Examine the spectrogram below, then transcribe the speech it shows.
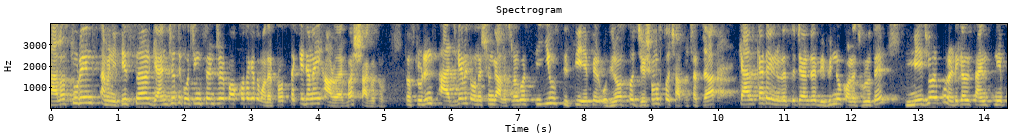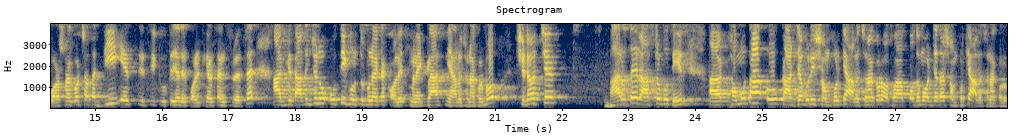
হ্যালো স্টুডেন্টস আমি নীতিশ স্যার, জ্ঞানজ্যোতি কোচিং সেন্টারের পক্ষ থেকে তোমাদের প্রত্যেককে জানাই আরও একবার স্বাগত। তো স্টুডেন্টস আজকে আমি তোমাদের সঙ্গে আলোচনা করব সিইউ সিসিএফ এর অধীনস্থ যে সমস্ত ছাত্রছাত্রীরা ক্যালকাটা ইউনিভার্সিটি আন্ডার বিভিন্ন কলেজগুলোতে মেজর পলিটিক্যাল সায়েন্স নিয়ে পড়াশোনা করছে, অর্থাৎ ডিএসসিসি টুতে যাদের পলিটিক্যাল সায়েন্স রয়েছে, আজকে তাদের জন্য অতি গুরুত্বপূর্ণ একটা কলেজ মানে ক্লাস নিয়ে আলোচনা করব। সেটা হচ্ছে ভারতের রাষ্ট্রপতির ক্ষমতা ও কার্যাবলী সম্পর্কে আলোচনা করো অথবা পদমর্যাদা সম্পর্কে আলোচনা করো।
